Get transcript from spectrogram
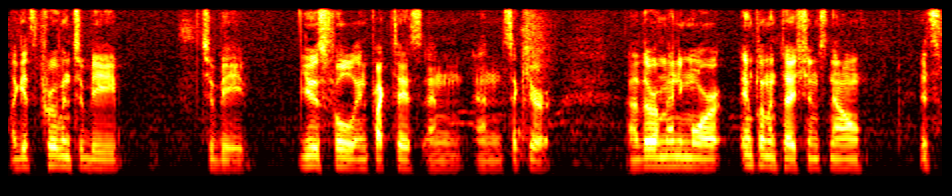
like it's proven to be to be useful in practice and and secure. Uh, there are many more implementations now. It's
